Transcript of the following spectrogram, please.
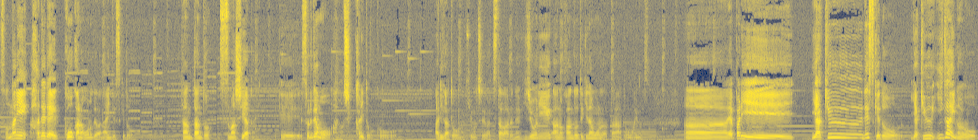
そんなに派手で豪華なものではないんですけど淡々とつましやかに、えーそれでもあのしっかりとこうありがとうの気持ちが伝わるね非常にあの感動的なものだったなと思います。うーやっぱり野球ですけど野球以外の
